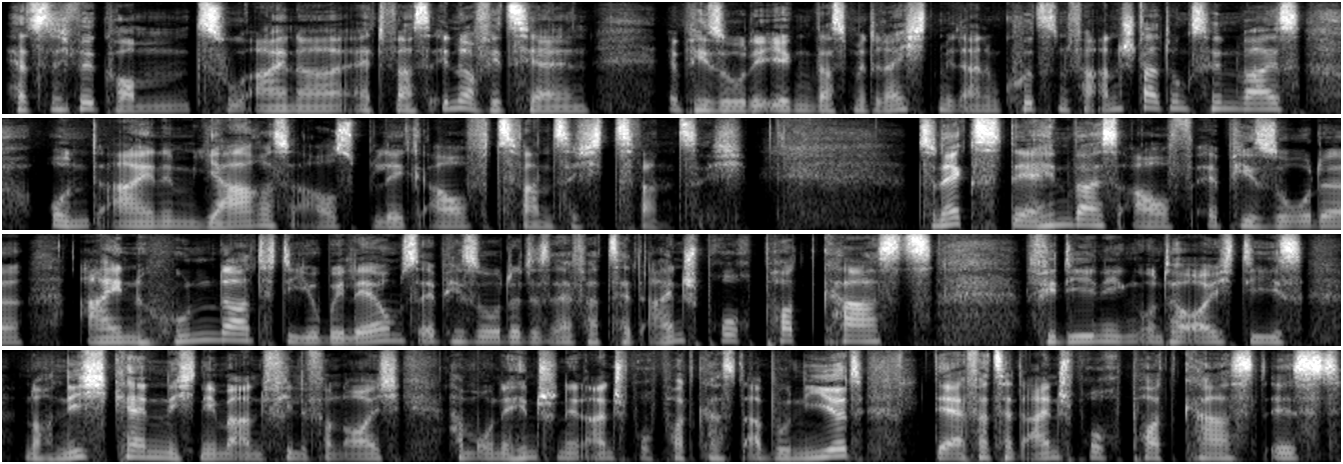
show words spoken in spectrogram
Herzlich willkommen zu einer etwas inoffiziellen Episode Irgendwas mit Recht mit einem kurzen Veranstaltungshinweis und einem Jahresausblick auf 2020. Zunächst der Hinweis auf Episode 100, die Jubiläumsepisode des FAZ Einspruch Podcasts. Für diejenigen unter euch, die es noch nicht kennen, ich nehme an, viele von euch haben ohnehin schon den Einspruch Podcast abonniert. Der FAZ Einspruch Podcast ist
